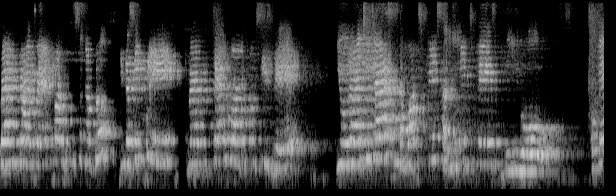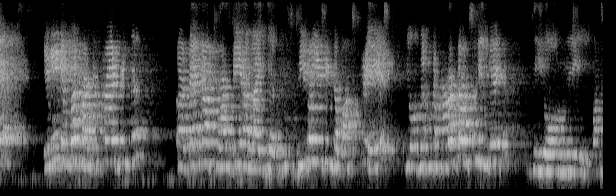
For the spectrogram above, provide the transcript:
When time 10 multiples up in the simply when 10 multiples is there, you write it as in the ones place or units place zero. Okay? Any number multiplied with uh, 10 or 20 or like that. If zero is in the ones place, you the, the product also you write zero only, ones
